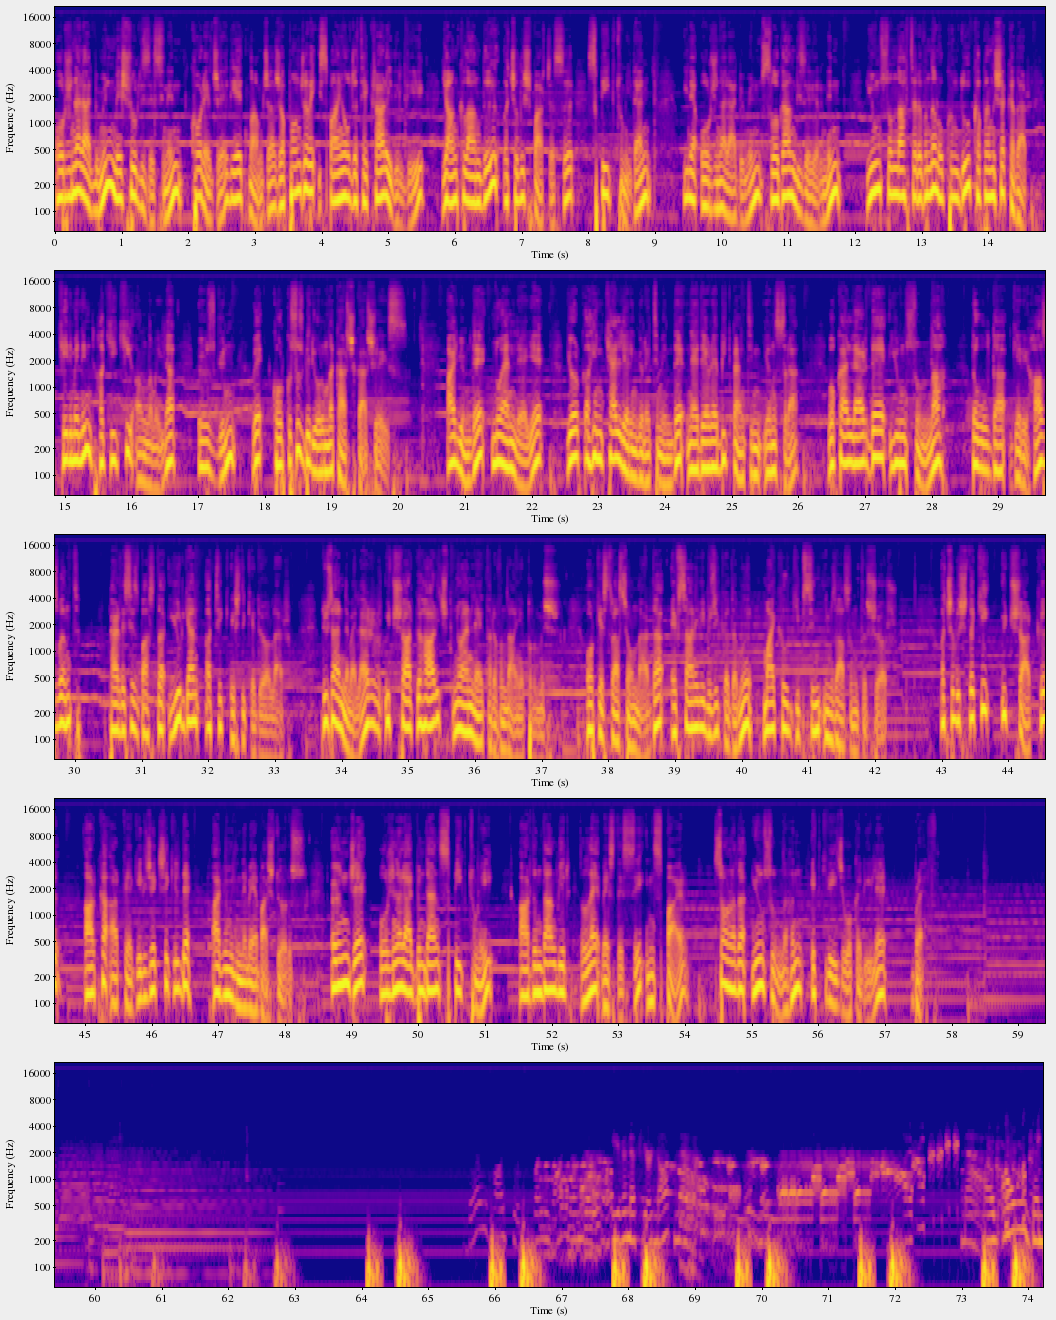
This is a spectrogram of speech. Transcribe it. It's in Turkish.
orijinal albümün meşhur dizesinin Korece, Vietnamca, Japonca ve İspanyolca tekrar edildiği, yankılandığı açılış parçası Speak To Me'den yine orijinal albümün slogan dizelerinin Yun Sunnah tarafından okunduğu kapanışa kadar kelimenin hakiki anlamıyla özgün ve korkusuz bir yorumla karşı karşıyayız. Albümde Nguyen Le'ye, Jörg Achim Keller'in yönetiminde NDR Big Band'in yanı sıra vokallerde Yun Sunnah, davulda Gary Husband, perdesiz basta Jürgen Atik eşlik ediyorlar. Düzenlemeler 3 şarkı hariç Nguyen Le tarafından yapılmış. Orkestrasyonlarda efsanevi müzik adamı Michael Gibbs'in imzasını taşıyor. Açılıştaki 3 şarkı arka arkaya gelecek şekilde albümü dinlemeye başlıyoruz. Önce orijinal albümden Speak To Me, ardından bir Le bestesi Inspire, sonra da Yun Sunnah'ın etkileyici vokaliyle Breath. always been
